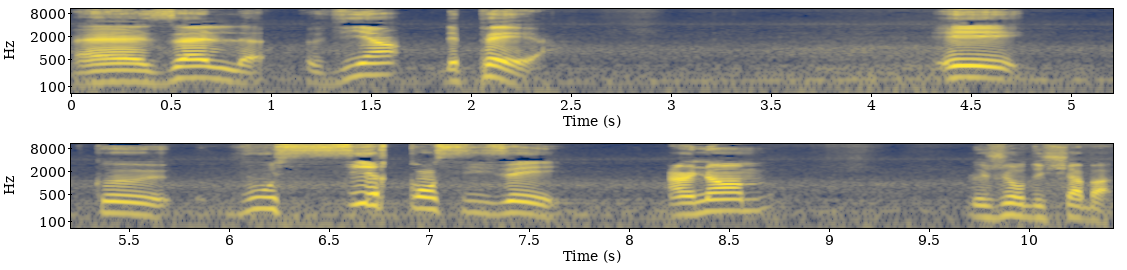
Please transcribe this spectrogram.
mais elle vient des pères. Et que vous circoncisez un homme le jour du Shabbat.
